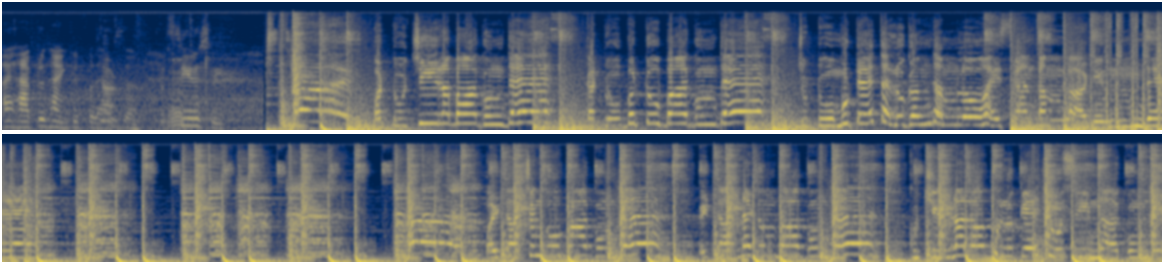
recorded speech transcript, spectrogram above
I have to thank you for that, no. sir. Seriously. పట్టు చీర బాగుందే కట్టు బట్టు బాగుందే చుట్టూ ముట్టే తెలుగంధంలో ఐస్కాంతం లాగిందే. బయట చెంగు బాగుందే బిడ్డ నడుం బాగుందే కుచ్చిళ్ళలో పులుకే చూసి నా గుండె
